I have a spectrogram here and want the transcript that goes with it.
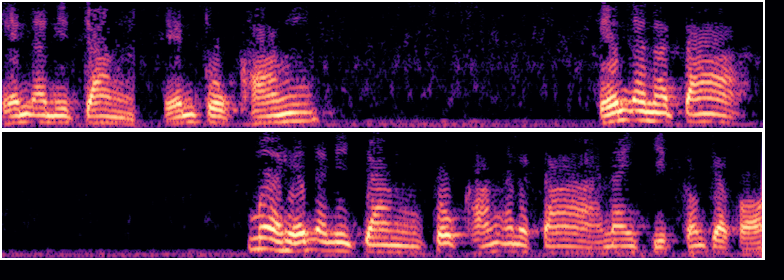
เห็นอนิจจัง เห็นทุกขัง เห็นอนัตตา เมื่อเห็นอนิจจังทุกขังอนัตตาในจิตของเจ้าของ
